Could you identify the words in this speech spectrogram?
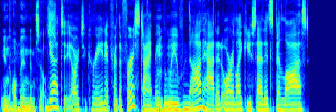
in opening themselves. Yeah, to, or to create it for the first time. Maybe Mm-hmm. we've not had it, or like you said, it's been lost.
